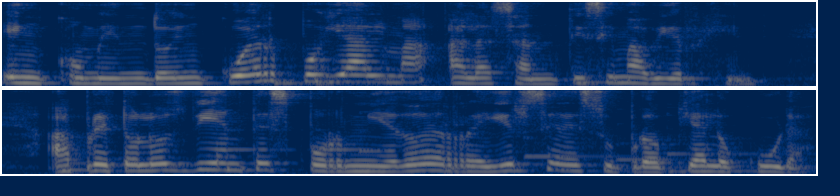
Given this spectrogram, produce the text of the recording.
encomendó en cuerpo y alma a la Santísima Virgen, apretó los dientes por miedo de reírse de su propia locura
